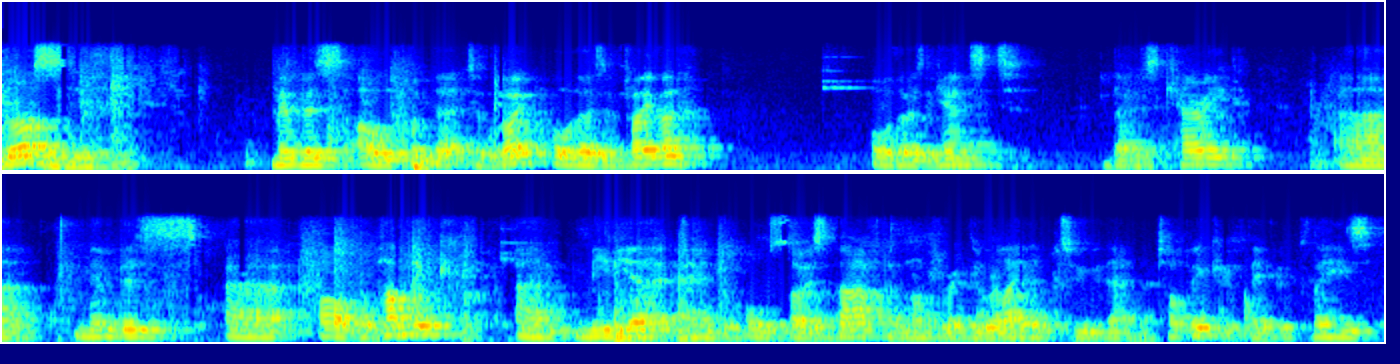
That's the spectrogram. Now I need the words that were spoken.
Ross. Members, I will put that to the vote. All those in favour? All those against? That is carried. Uh, Members uh, of the public, um, media and also staff that are not directly related to that topic, if they could please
